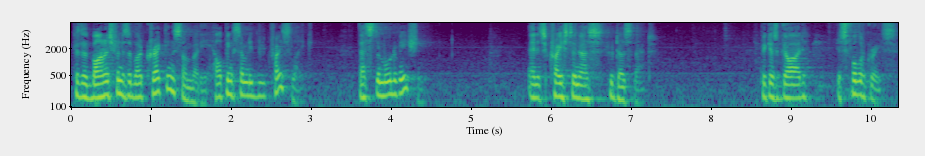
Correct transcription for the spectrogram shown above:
Because admonishment is about correcting somebody, helping somebody be Christ like. That's the motivation. And it's Christ in us who does that. Because God is full of grace.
